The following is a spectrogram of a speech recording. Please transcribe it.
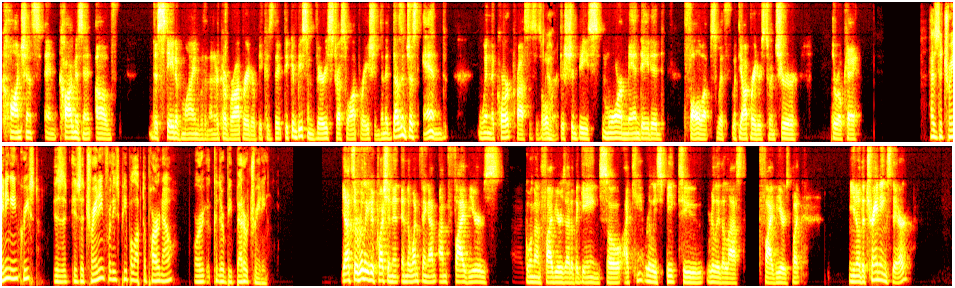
conscious and cognizant of the state of mind with an undercover operator because there, there, can be some very stressful operations and it doesn't just end when the court process is over yeah. there should be more mandated follow-ups with with the operators to ensure they're okay has the training increased is it is the training for these people up to par now or could there be better training yeah it's a really good question and, and the one thing i'm i'm five years going on five years out of the game. So I can't really speak to really the last five years, but you know, the training's there,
